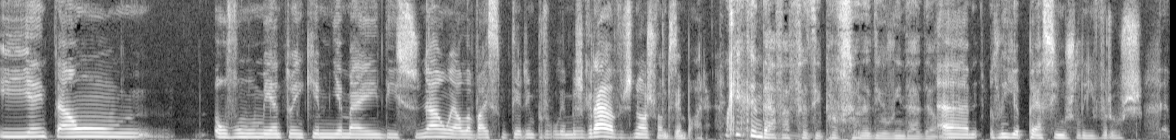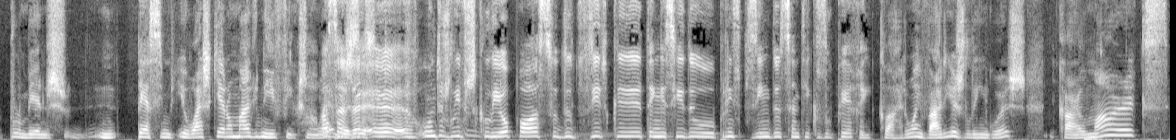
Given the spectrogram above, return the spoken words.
E então houve um momento em que a minha mãe disse: Não, ela vai se meter em problemas graves, nós vamos embora. O que é que andava a fazer, professora Diolinda Adão? Uh, lia péssimos livros, pelo menos péssimos, eu acho que eram magníficos, não é? Ou seja, Mas, uh, um dos livros que li eu posso deduzir que tenha sido o Príncipezinho do Saint-Exupéry. Claro, em várias línguas, Karl Marx,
